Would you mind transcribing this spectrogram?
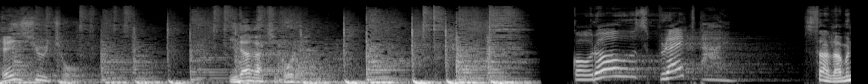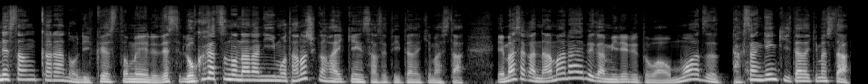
編集長稲垣五郎ゴローズブレイクタイムさあ、ラムネさんからのリクエストメールです。6月の7日も楽しく拝見させていただきました。え、まさか生ライブが見れるとは思わず、たくさん元気いただきました。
